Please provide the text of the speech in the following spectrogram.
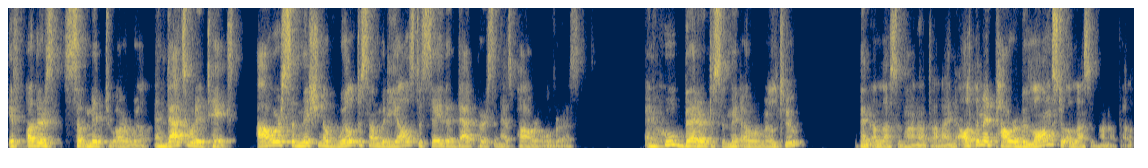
if others submit to our will. And that's what it takes. Our submission of will to somebody else to say that that person has power over us. And who better to submit our will to than Allah subhanahu wa ta'ala. And ultimate power belongs to Allah subhanahu wa ta'ala.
